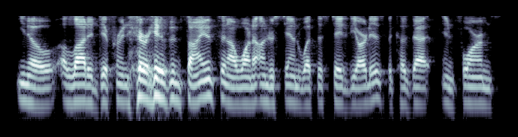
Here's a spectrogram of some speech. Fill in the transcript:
you know, a lot of different areas in science, and I want to understand what the state of the art is because that informs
